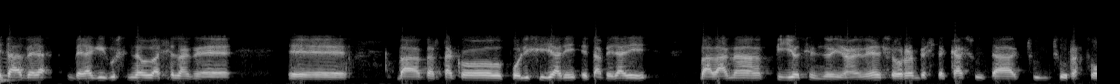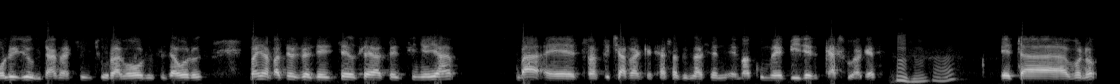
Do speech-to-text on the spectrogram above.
Eta bera, berak ikusten dugu bazelan e, e, ba, bertako poliziari eta berari ba, dana pilotzen duen, ez? Horren beste kasu eta txuntxurra folizuk, dana txuntxurra goruz eta goruz. Baina batez bete ditzeutze atentzinoia, ba, e, trafitxarrak jasatzen da zen emakume biren kasuak, ez? Mhm. Ah. Eta, bueno,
